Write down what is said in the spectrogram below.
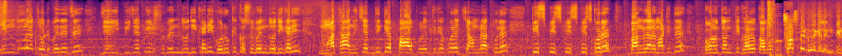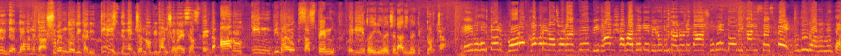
হিন্দুরা চোট বেঁধেছে যে এই বিজেপির শুভেন্দু অধিকারী গরুকে শুভেন্দু অধিকারী মাথা নিচের দিকে পা উপরের দিকে করে চামড়া তুলে পিস পিস পিস পিস করে বাংলার মাটিতে গণতান্ত্রিকভাবে কবর সাসপেন্ড হয়ে গেলেন বিরোধী দলনেতা শুভেন্দু অধিকারী। তিরিশ দিনের জন্য বিধানসভায় সাসপেন্ড আরও তিন বিধায়ক সাসপেন্ড এ নিয়ে তৈরি হয়েছে রাজনৈতিক চর্চা। এই মুহূর্তের বড় খবরে নজর রাখব বিধানসভা থেকে বিরোধী দলনেতা শুভেন্দু অধিকারী সাসপেন্ড বিরোধী দলনেতা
